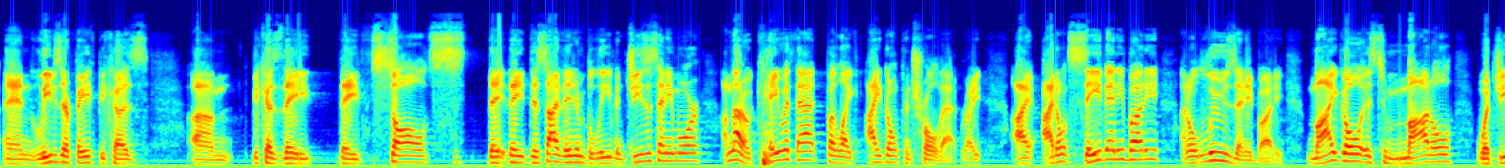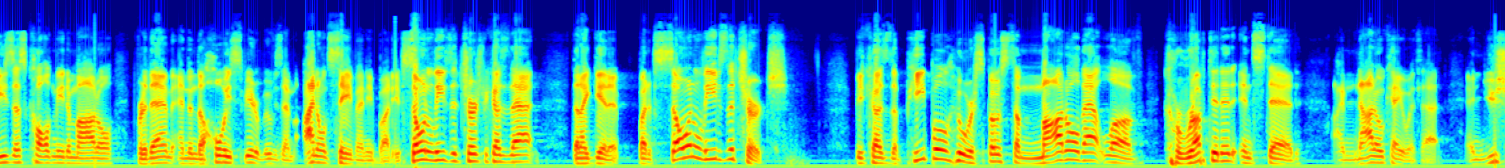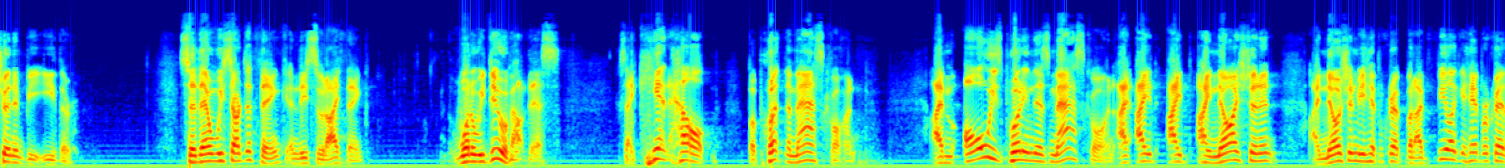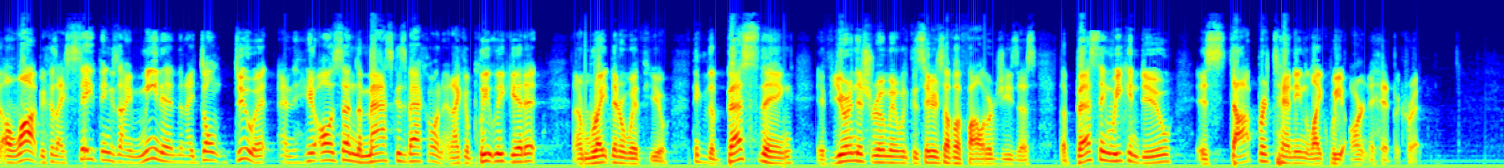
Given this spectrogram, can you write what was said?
and leaves their faith because, um, because they, they saw, they, they decided they didn't believe in Jesus anymore, I'm not okay with that, but like, I don't control that, right? I, I don't save anybody. I don't lose anybody. My goal is to model what Jesus called me to model for them, and then the Holy Spirit moves them. I don't save anybody. If someone leaves the church because of that, then I get it. But if someone leaves the church because the people who were supposed to model that love corrupted it instead. I'm not okay with that. And you shouldn't be either. So then we start to think, and this is what I think what do we do about this? Because I can't help but put the mask on. I'm always putting this mask on. I, I, I, I know I shouldn't. I know I shouldn't be a hypocrite, but I feel like a hypocrite a lot because I say things I mean it, and then I don't do it, and here all of a sudden the mask is back on, and I completely get it. I'm right there with you. I think the best thing, if you're in this room and would consider yourself a follower of Jesus, the best thing we can do is stop pretending like we aren't a hypocrite.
